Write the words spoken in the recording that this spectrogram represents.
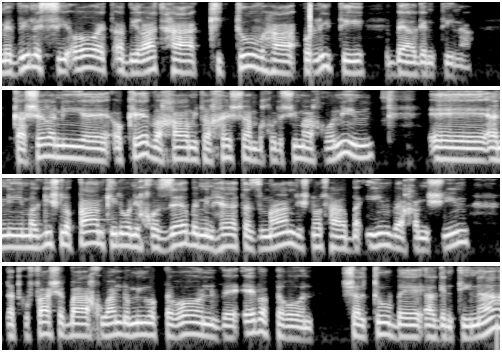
מביא לשיאו את אווירת הקיטוב הפוליטי בארגנטינה. כאשר אני אה, עוקב אחר המתרחש שם בחודשים האחרונים, אה, אני מרגיש לא פעם כאילו אני חוזר במנהרת הזמן לשנות ה-40 וה-50, לתקופה שבה חואן דומינגו פרון ואווה פרון שלטו בארגנטינה,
